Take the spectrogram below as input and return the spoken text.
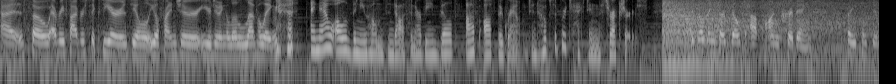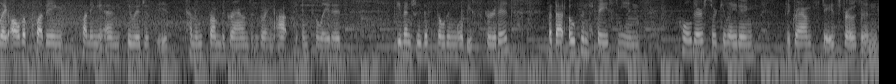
Uh, so every five or six years, you'll you'll find you're you're doing a little leveling. and now all of the new homes in Dawson are being built up off the ground in hopes of protecting the structures. The buildings are built up on cribbing, so you can see like all the plumbing, plumbing and sewage is coming from the ground and going up, insulated. Eventually this building will be skirted, but that open space means cold air circulating, the ground stays frozen,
